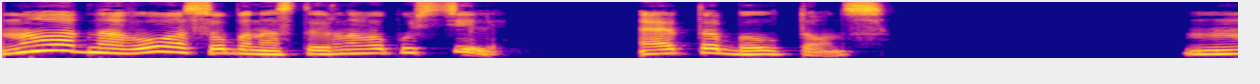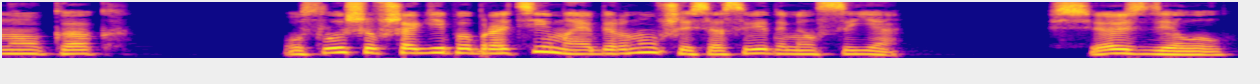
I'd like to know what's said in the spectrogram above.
Но одного особо настырного пустили. Это был Тонс. «Ну как?» Услышав шаги побратима и обернувшись, осведомился я. «Все сделал».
